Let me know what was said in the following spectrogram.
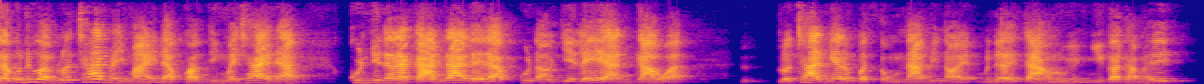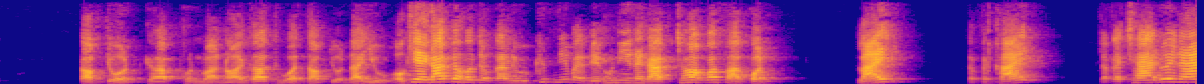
เราก็นึกว่ารสชาติใหม่ๆนะความจริงไม่ใช่นะครับ คุณจินตนาการได้เลยนะครับ คุณเอาเจลเล่อันเก่าอะ รสชาติเงี้ยเราผสมน้ำนิดหน่อย มันจะได้จางลงอย่างนี้ก็ทำให้ตอบโจทย์ครับ คนหวานน้อยก็ถือว่าตอบโจทย์ได้อยู่ โอเคครับเดี๋ยวขอจบการรีวิวคลิปนี้ไปเพียงเท่านี้นะครับ ชอบก็ฝากกดไลค์ subscribe แล้วก็แชร์ด้วยนะ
